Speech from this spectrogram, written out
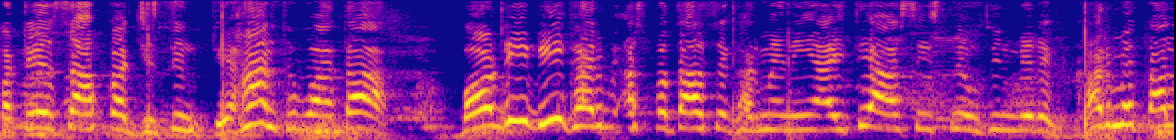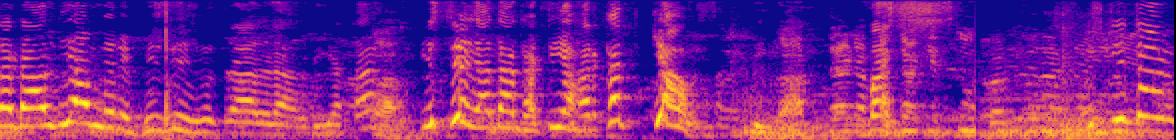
पटेल साहब का जिस दिन देहांत हुआ था बॉडी भी घर अस्पताल से घर में नहीं आई थी। आशीष ने उस दिन मेरे घर में ताला डाल दिया मेरे बिज़नेस में ताला डाल दिया था। इससे ज़्यादा घटिया हरकत क्या हो सकती है? बस। उसकी तो हम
